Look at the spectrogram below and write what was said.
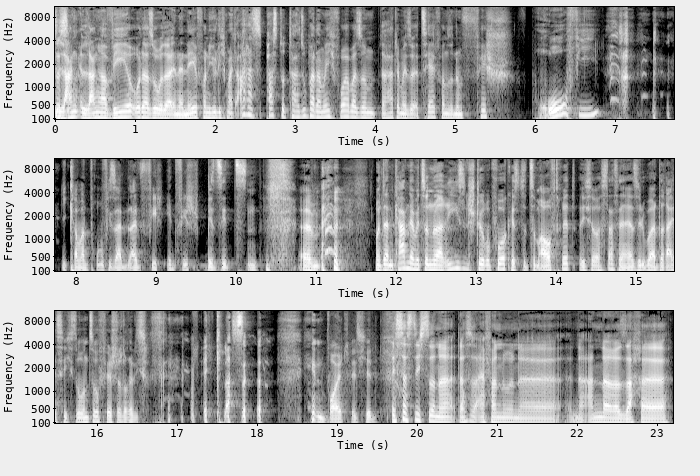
Lang, langer Wehe oder so, oder in der Nähe von Jülich. Ich meinte, ah, das passt total super. Da bin ich vorher bei so einem, da hat er mir so erzählt von so einem Fischprofi. Wie kann man Profi sein einen Fisch, in Fisch besitzen? ähm, und dann kam der mit so einer riesen Styroporkiste zum Auftritt. Ich so, was ist das denn? Da sind über 30 so und so Fische drin. Ich so, Klasse. In ein Beutelchen. ist das nicht so eine, das ist einfach nur eine, eine andere Sache,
